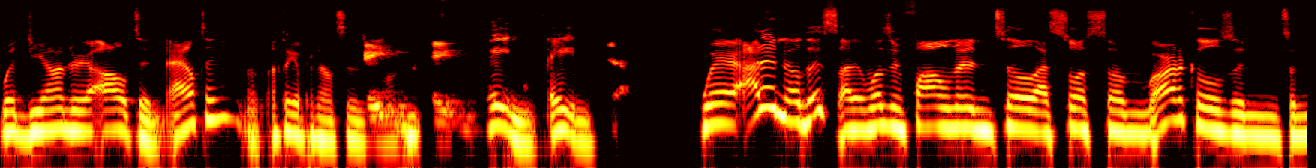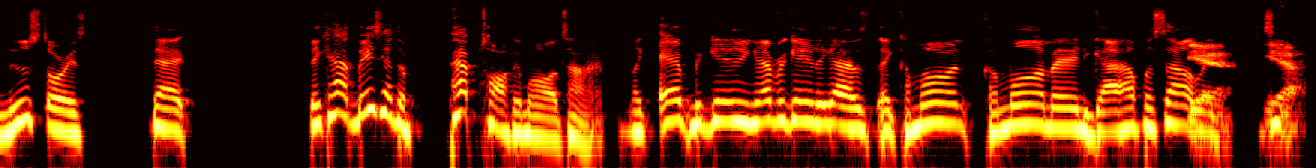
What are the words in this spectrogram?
with DeAndre Alton. Alton, I think I pronounced his name. Ayton. Ayton. Ayton. Yeah. Where I didn't know this, I wasn't following it until I saw some articles and some news stories that they basically have to pep talk him all the time. Like every beginning, every game, they got like, come on, come on, man, you gotta help us out. Yeah, like, yeah.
